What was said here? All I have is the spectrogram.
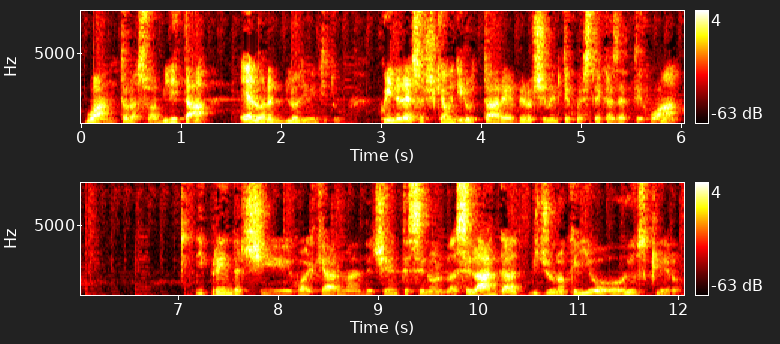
guanto, la sua abilità e allora lo diventi tu. Quindi adesso cerchiamo di lottare velocemente queste casette qua, di prenderci qualche arma decente. Se, non, se lagga vi giuro che io, io sclero.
